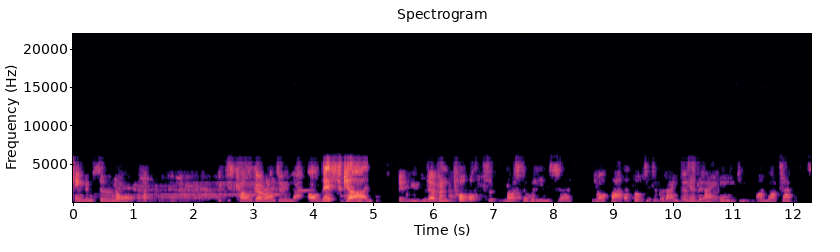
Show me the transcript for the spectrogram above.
kingdoms to the north. We just can't go around doing that. Oh, this guy, What you doing? Devonport. Master William, sir, your father thought it a good idea This that I aid you on your travels.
